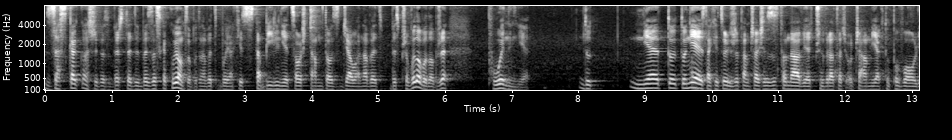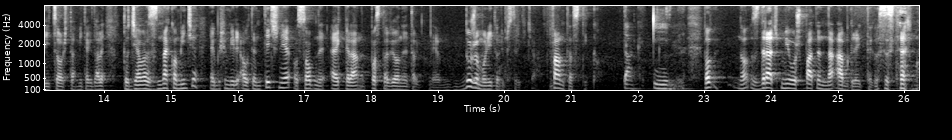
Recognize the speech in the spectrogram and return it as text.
zaskakująco, znaczy bez, bez, bez zaskakująco, bo, nawet, bo jak jest stabilnie coś tam, to działa nawet bezprzewodowo dobrze, płynnie. Do, nie, to, to nie jest takie coś, że tam trzeba się zastanawiać, przewracać oczami, jak to powoli, coś tam i tak dalej. To działa znakomicie, jakbyśmy mieli autentycznie osobny ekran postawiony, tak, nie wiem, duży monitor i pstryki działa. Fantastyko. Tak. I... Bo, no, zdrać miłość patent na upgrade tego systemu.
